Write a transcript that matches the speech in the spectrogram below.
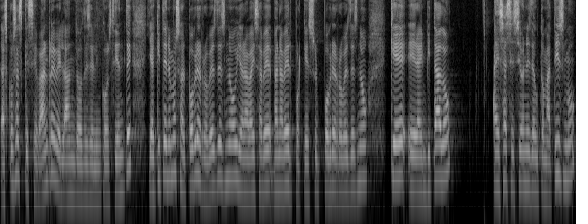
las cosas que se van revelando desde el inconsciente. Y aquí tenemos al pobre Robes de Snow, y ahora vais a ver, van a ver porque es el pobre Robes de Snow, que era invitado a esas sesiones de automatismo,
